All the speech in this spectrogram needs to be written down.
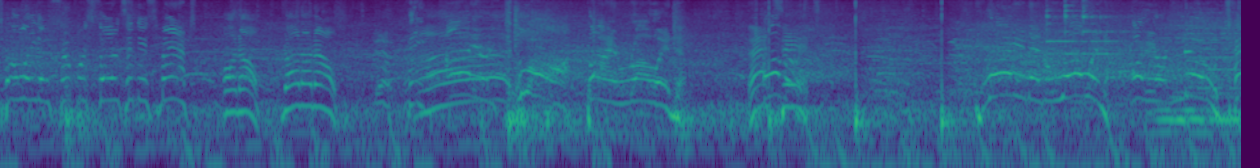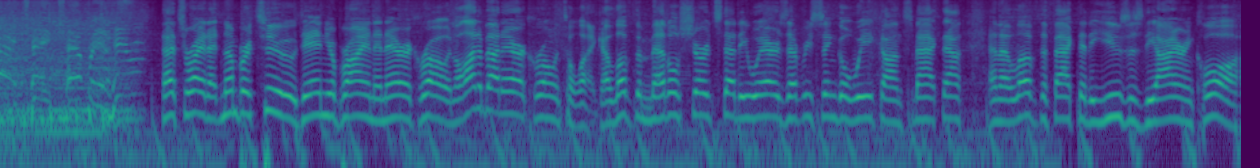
Two legal superstars in this match. Oh no, no, no, no. The uh, Iron Claw by Rowan. That's it. Bryan and Rowan are your new tag team champions. That's right. At number two, Daniel Bryan and Eric Rowan. A lot about Eric Rowan to like. I love the metal shirts that he wears every single week on SmackDown, and I love the fact that he uses the Iron Claw.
